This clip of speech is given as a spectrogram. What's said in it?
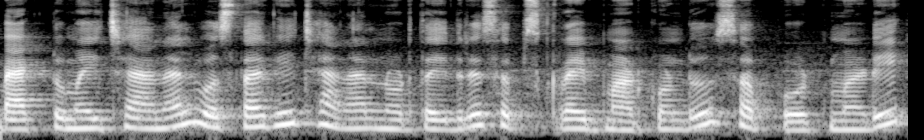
back to my channel ಹೊಸದಾಗಿ ಚಾನಲ್ ನೋಡ್ತಾ ಇದ್ದರೆ ಸಬ್ಸ್ಕ್ರೈಬ್ ಮಾಡಿಕೊಂಡು ಸಪೋರ್ಟ್ ಮಾಡಿ.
